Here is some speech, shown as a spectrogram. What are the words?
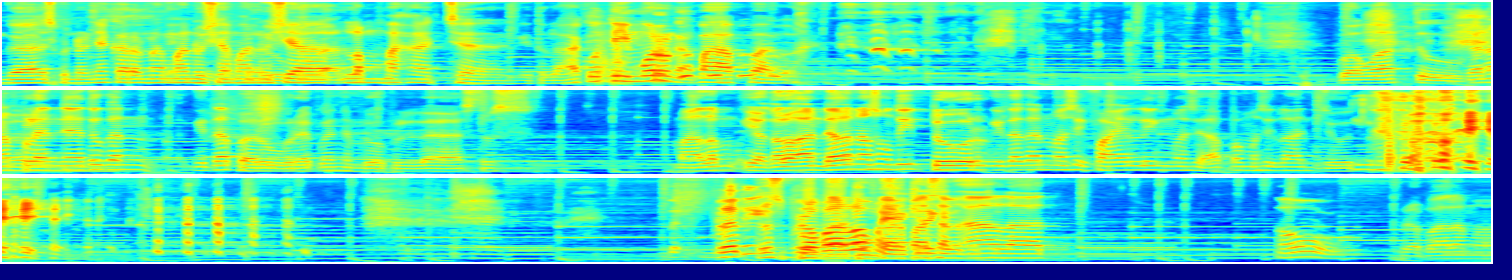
Enggak, sebenarnya karena manusia-manusia kelar. lemah aja gitu lah. Aku timur nggak apa-apa kok. Buang waktu. Karena plannya itu kan kita baru rap kan jam 12 terus malam ya kalau Anda kan langsung tidur, kita kan masih filing, masih apa, masih lanjut. oh iya iya. iya. berarti Terus berapa bongkar, lama ya bongkar pasang kira-kira? alat. oh Berapa lama?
